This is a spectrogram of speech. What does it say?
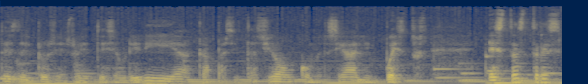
desde el proceso de tesorería, capacitación, comercial, impuestos. Estas tres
